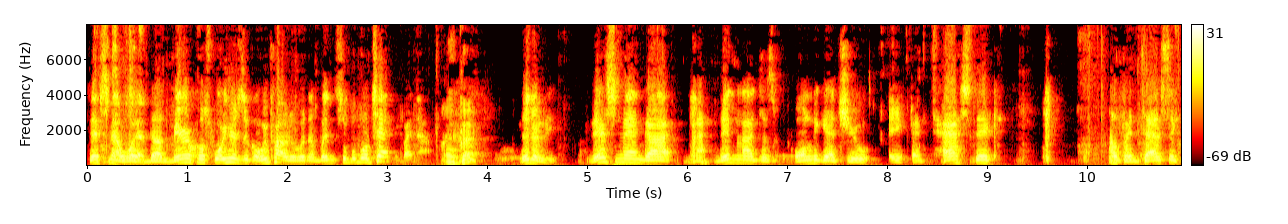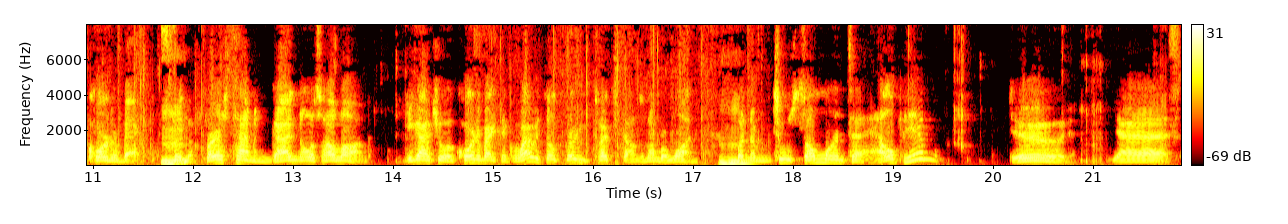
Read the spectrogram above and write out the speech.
This man would have done miracles four years ago. We probably would have been Super Bowl champion by now. Okay. Literally. This man got did not just only get you a fantastic a fantastic quarterback for Mhm. the first time in God knows how long. He got you a quarterback that can probably throw 30 touchdowns, number one. Mhm. But number two, someone to help him? Dude, yes.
